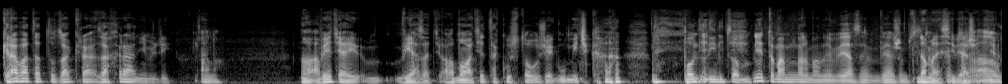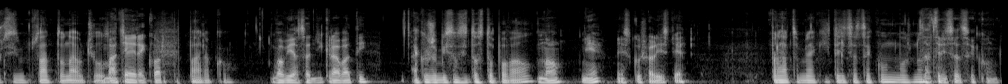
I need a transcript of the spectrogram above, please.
kravata to zakra- zachráni vždy. Áno. No a viete aj viazať, alebo máte takú stovu, že gumička pod límcom. Nie, to mám normálne, viažem, viažem si Normálne si viažete. Áno, už si sa to naučil. Máte aj rekord Pár rokov. Vo viazaní kravaty? Akože by som si to stopoval. No, nie? Neskúšali ste? Na tom nejakých 30 sekúnd možno. Za 30 sekúnd.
